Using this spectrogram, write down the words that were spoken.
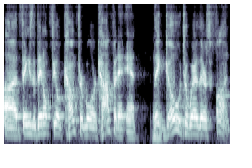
uh, things that they don't feel comfortable or confident in. They go to where there's fun.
